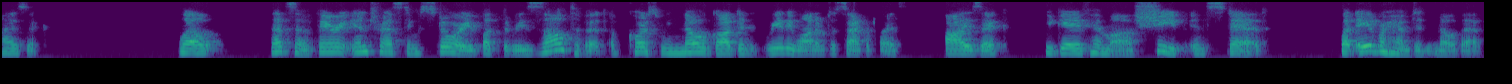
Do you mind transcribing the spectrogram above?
Isaac. Well, that's a very interesting story, but the result of it, of course, we know God didn't really want him to sacrifice Isaac. He gave him a sheep instead. But Abraham didn't know that.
